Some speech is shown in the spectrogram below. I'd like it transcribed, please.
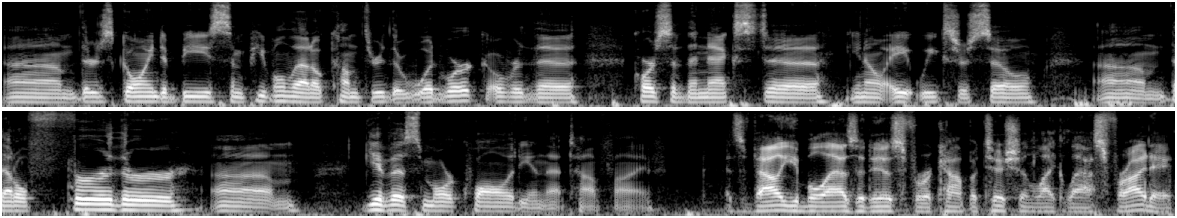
um, there's going to be some people that'll come through the woodwork over the course of the next, uh, you know, eight weeks or so. Um, that'll further um, give us more quality in that top five. As valuable as it is for a competition like last Friday,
